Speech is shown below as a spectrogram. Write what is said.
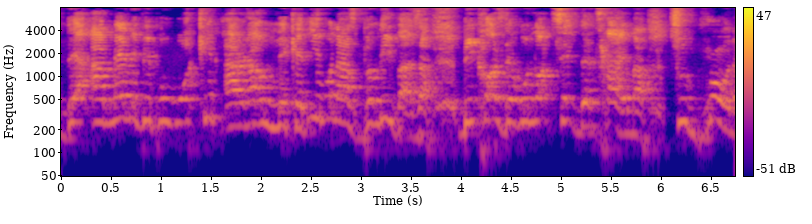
There are many people walking around naked, even as believers, because they will not take the time to groan,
